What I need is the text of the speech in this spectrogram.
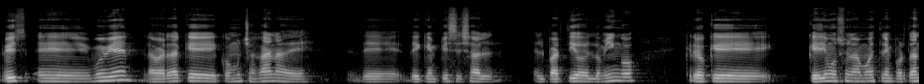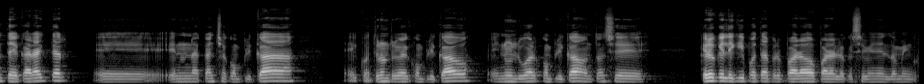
Luis, eh, muy bien, la verdad que con muchas ganas de, que empiece ya el, partido del domingo. Creo que, dimos una muestra importante de carácter eh, en una cancha complicada, eh, contra un rival complicado, en un lugar complicado, entonces creo que el equipo está preparado para lo que se viene el domingo.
